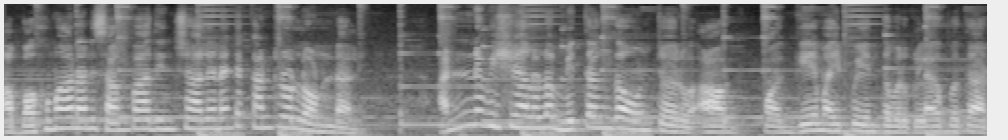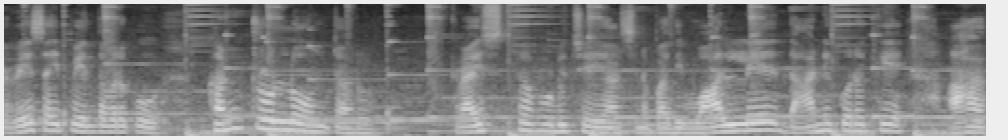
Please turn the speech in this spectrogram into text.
ఆ బహుమానాన్ని సంపాదించాలి అని అంటే కంట్రోల్లో ఉండాలి. అన్ని విషయాలలో మితంగా ఉంటారు. ఆ గేమ్ అయిపోయేంత వరకు లేకపోతే ఆ రేస్ అయిపోయేంత వరకు కంట్రోల్లో ఉంటారు. క్రైస్తవుడు చేయాల్సిన పది వాళ్ళే దాని కొరకే ఆ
